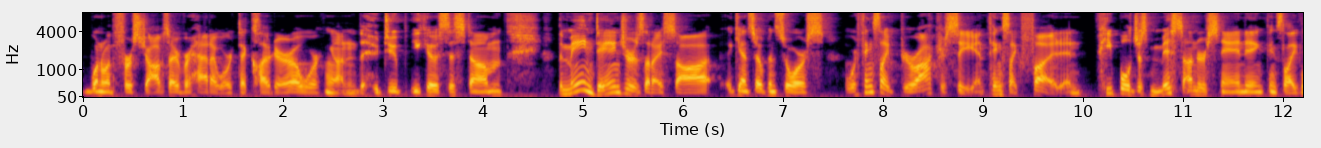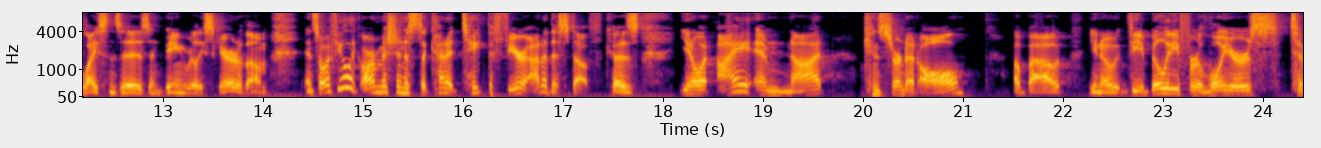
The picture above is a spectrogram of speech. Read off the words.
one of the first jobs I ever had, I worked at Cloudera working on the Hadoop ecosystem. The main dangers that I saw against open source were things like bureaucracy and things like FUD and people just misunderstanding things like licenses and being really scared of them. And so I feel like our mission is to kind of take the fear out of this stuff because you know what, I am not concerned at all about you know the ability for lawyers to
